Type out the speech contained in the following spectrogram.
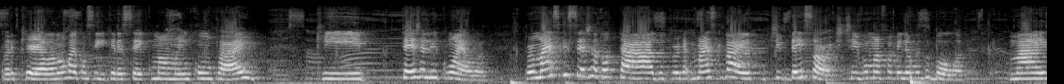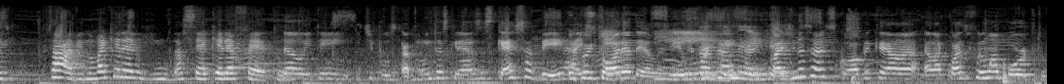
Porque ela não vai conseguir crescer com uma mãe com um pai que esteja ali com ela. Por mais que seja adotado, por mais que vai, eu tive, dei sorte, tive uma família muito boa. Mas, sabe, não vai querer assim, aquele afeto. Não, e tem, tipo, muitas crianças querem saber a porquê. história dela. Exatamente. Imagina se ela descobre que ela, ela quase foi um aborto.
